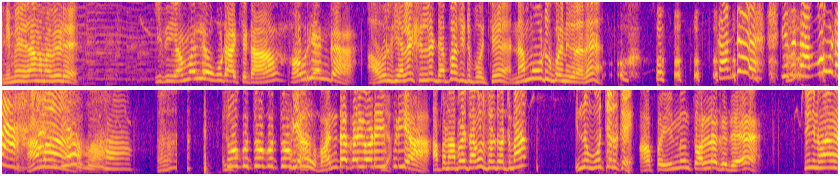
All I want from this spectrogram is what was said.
இனிமே இதான் நம்ம வீடு. இது எம்எல்ஏ ஊடாச்சுடா அவரு எங்க? அவருக்கு எலெக்ஷன்ல டெபாசிட் போச்சு. நம்ம வீட்டுக்கு போயினுக்கிறாரு கண்ணு இது நம்ம விடா ஆமா. தூக்கு தூக்கு தூக்கு. வந்த கையோட இப்படியா? அப்ப நான் போய் தகவல் சொல்லிட்டு வரட்டுமா? இன்னும் மூச்சு இருக்கு. அப்ப இன்னும் தொல்லக்குது தூக்கின்னு வாங்க.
